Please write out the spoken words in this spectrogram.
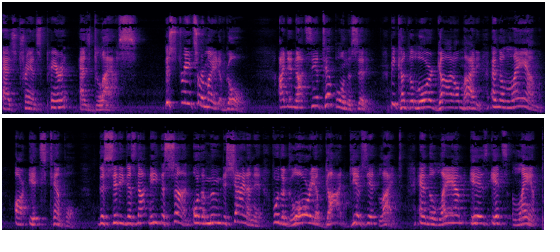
as transparent as glass. The streets are made of gold. I did not see a temple in the city because the Lord God Almighty and the Lamb are its temple. The city does not need the sun or the moon to shine on it, for the glory of God gives it light, and the Lamb is its lamp.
